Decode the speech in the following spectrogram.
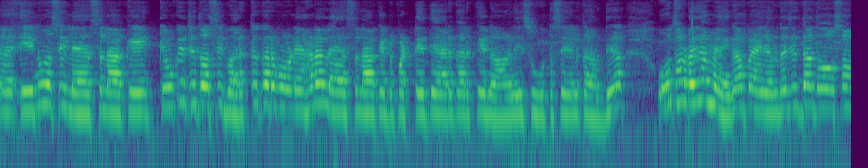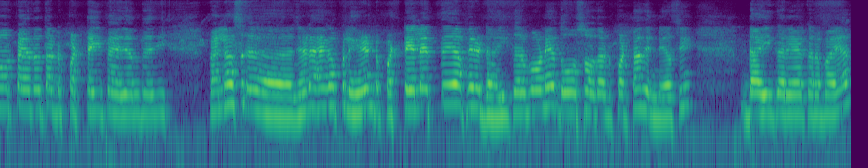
ਇਹਨੂੰ ਅਸੀਂ ਲੈਸ ਲਾ ਕੇ ਕਿਉਂਕਿ ਜਦੋਂ ਅਸੀਂ ਵਰਕ ਕਰਵਾਉਣੇ ਆ, ਹਨਾ ਲੈਸ ਲਾ ਕੇ ਦੁਪੱਟੇ ਤਿਆਰ ਕਰਕੇ ਨਾਲ ਹੀ ਸੂਟ ਸੇਲ ਕਰਦੇ ਆ ਉਹ ਥੋੜਾ ਜਿਹਾ ਮਹਿੰਗਾ ਪੈ ਜਾਂਦਾ ਜਿੱਦਾਂ 200 ਰੁਪਏ ਦਾ ਤਾਂ ਦੁਪੱਟਾ ਹੀ ਪੈ ਜਾਂਦਾ ਜੀ। ਪਹਿਲਾਂ ਸ- ਜਿਹੜਾ ਹੈਗਾ ਪਲੇਨ ਦੁਪੱਟੇ ਲੈਤੇ ਆ ਫਿਰ ਡਾਈ ਕਰਵਾਉਣੇ ਆ 200 ਦਾ ਦੁਪੱਟਾ ਦਿੰਨੇ ਆ ਅਸੀਂ ਡਾਈ ਕਰਿਆ ਕਰਵਾਇਆ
